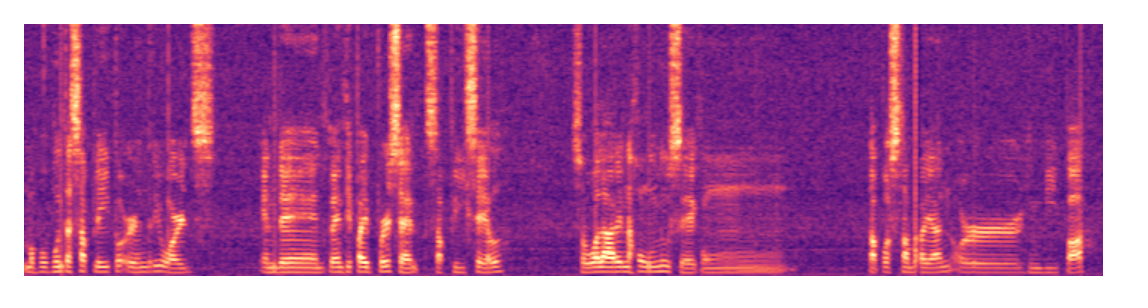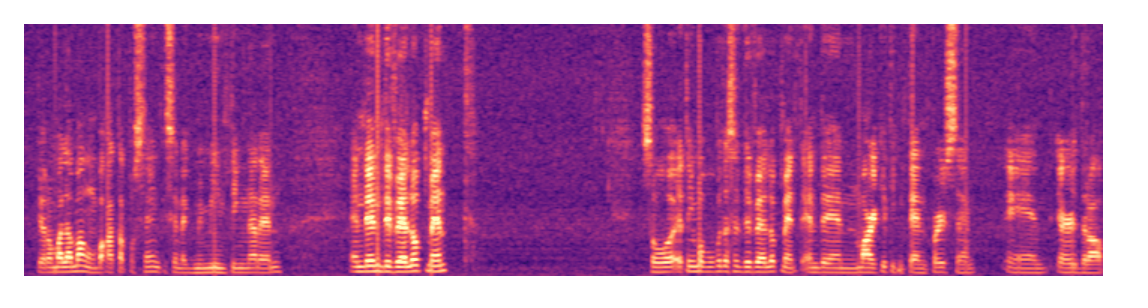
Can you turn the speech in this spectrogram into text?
mapupunta sa play to earn rewards and then 25% sa pre-sale. So wala rin akong news eh kung tapos na ba yan or hindi pa. Pero malamang baka tapos na yun kasi nagmi-minting na rin. And then development. So ito yung mapupunta sa development and then marketing 10% and airdrop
